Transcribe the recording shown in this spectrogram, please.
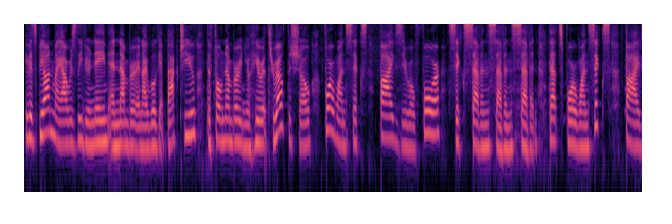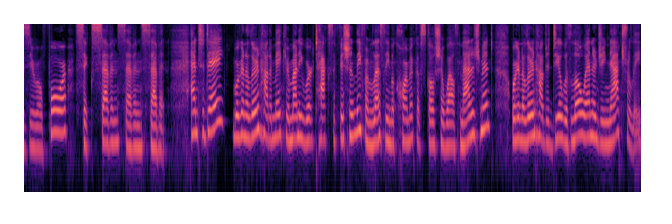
If it's beyond my hours, leave your name and number, and I will get back to you. The phone number, and you'll hear it throughout the show 416 504 6777. That's 416 504 6777. And today, we're going to learn how to make your money work tax efficiently from Leslie McCormick of Scotia Wealth Management. We're going to learn how to deal with low energy naturally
